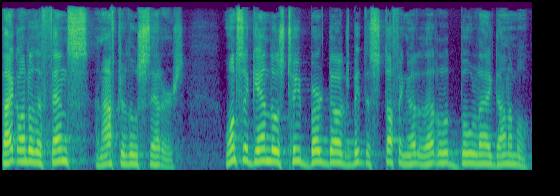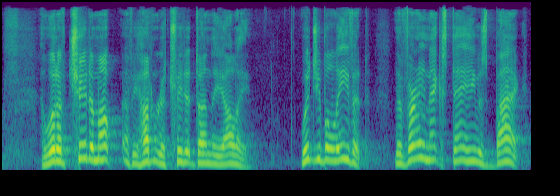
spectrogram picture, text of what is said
back onto the fence and after those setters. Once again, those two bird dogs beat the stuffing out of that little bow legged animal and would have chewed him up if he hadn't retreated down the alley. Would you believe it? The very next day, he was back.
